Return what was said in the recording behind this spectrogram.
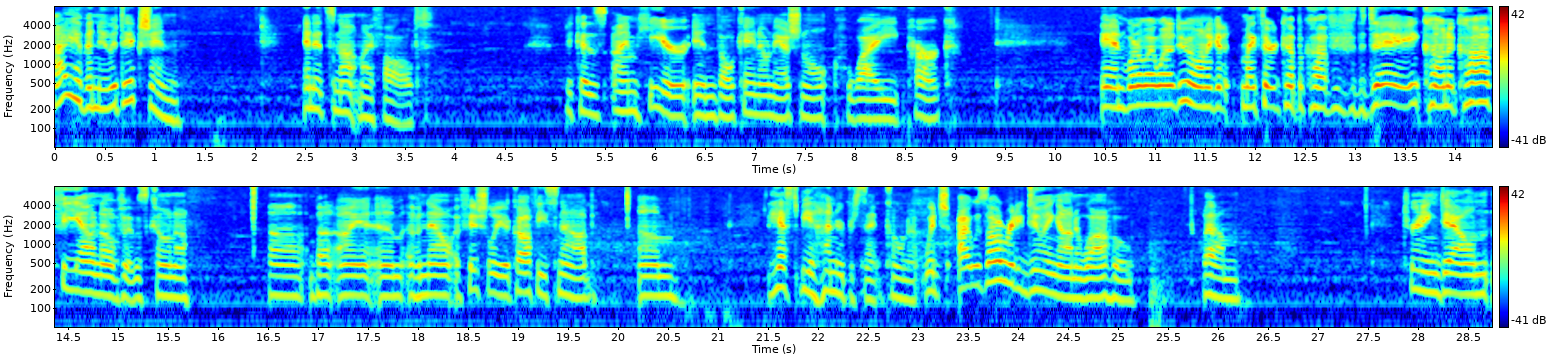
I have a new addiction. And it's not my fault. Because I'm here in Volcano National Hawaii Park. And what do I want to do? I want to get my third cup of coffee for the day. Kona coffee. I don't know if it was Kona. Uh, but I am now officially a coffee snob. Um, it has to be 100% Kona, which I was already doing on Oahu. Um, turning down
